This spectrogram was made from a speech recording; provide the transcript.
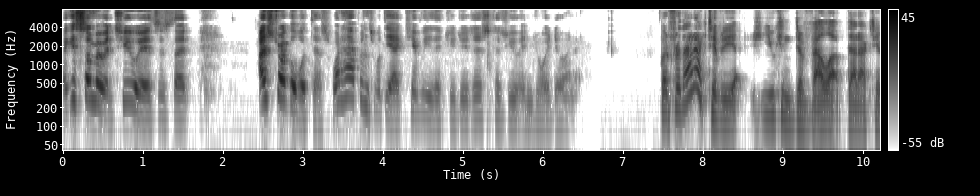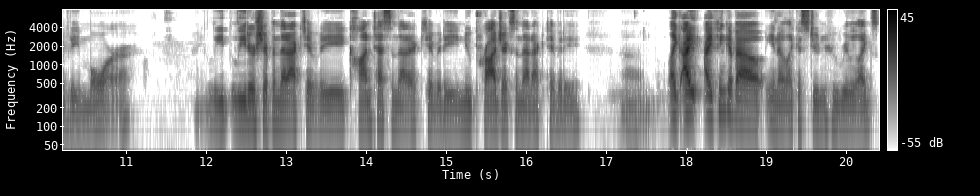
I guess some of it too is is that I struggle with this. What happens with the activity that you do just because you enjoy doing it? But for that activity, you can develop that activity more. Lead, leadership in that activity, contests in that activity, new projects in that activity. Um, like I, I think about you know like a student who really likes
